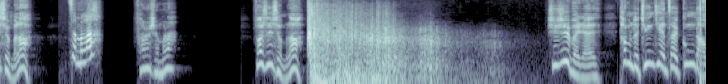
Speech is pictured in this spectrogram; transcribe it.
生什么了？怎么了？发生什么了？发生什么了？是日本人，他们的军舰在攻打吴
